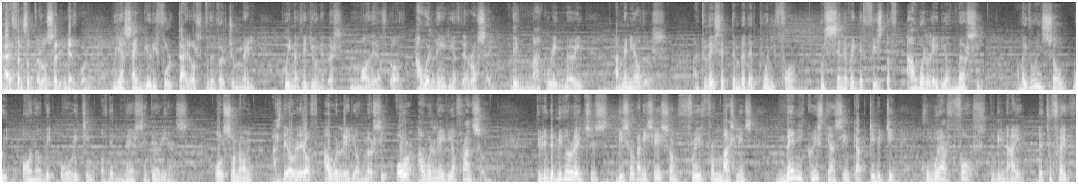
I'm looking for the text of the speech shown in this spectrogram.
Hi, friends of the Rosary Network. We assign beautiful titles to the Virgin Mary, Queen of the Universe, Mother of God, Our Lady of the Rosary, the Immaculate Mary, and many others. And today, September the 24th, we celebrate the feast of Our Lady of Mercy. And by doing so, we honor the origin of the Mercedarians, also known as the Order of Our Lady of Mercy or Our Lady of Ransom. During the Middle Ages, this organization freed from Muslims many Christians in captivity who were forced to deny the true faith.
